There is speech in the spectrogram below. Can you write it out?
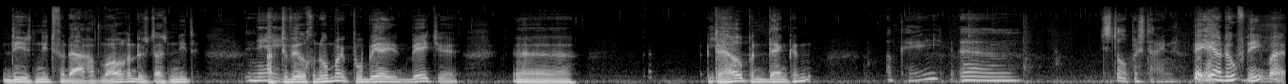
Die is niet vandaag of morgen, dus dat is niet nee. actueel genoeg. Maar ik probeer je een beetje... Uh, te helpen denken. Oké. Okay. Um, Stolpersteinen. Nee, ja. dat hoeft niet, maar,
